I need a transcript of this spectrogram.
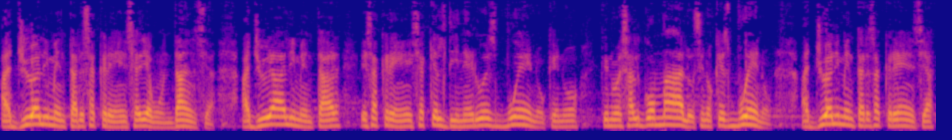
ayuda a alimentar esa creencia de abundancia, ayuda a alimentar esa creencia que el dinero es bueno, que no, que no es algo malo, sino que es bueno, a alimentar esa creencia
